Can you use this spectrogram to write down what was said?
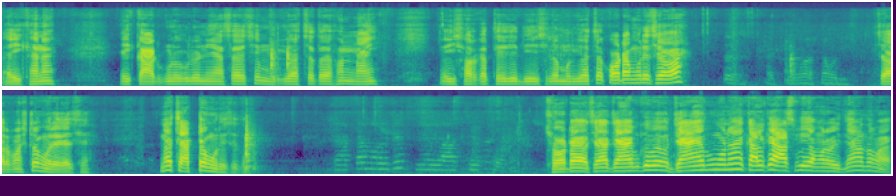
এইখানে এই কাঠগুঁড়োগুলো নিয়ে আসা হয়েছে মুরগি বাচ্চা তো এখন নাই। এই সরকার থেকে যে দিয়েছিল মুরগি বাচ্চা, কটা মরেছে বাবা? চার পাঁচটা মরে গেছে। না, চারটা মরেছে তো। ছটা আছে। আর জামাইবুকে জামাইবু মনে হয় কালকে আসবে আমার বাড়িতে, জানো তোমার?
